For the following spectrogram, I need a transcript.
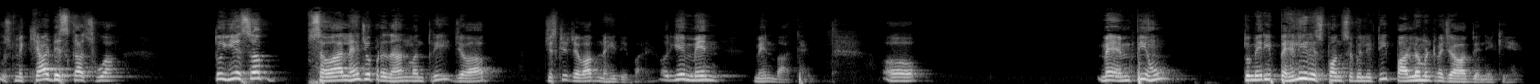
उसमें क्या डिस्कस हुआ? तो ये सब सवाल हैं जो प्रधानमंत्री जवाब जिसके जवाब नहीं दे पा रहे और ये मेन मेन बात है। आ, मैं एमपी हूँ तो मेरी पहली रिस्पॉन्सिबिलिटी पार्लियामेंट में जवाब देने की है।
